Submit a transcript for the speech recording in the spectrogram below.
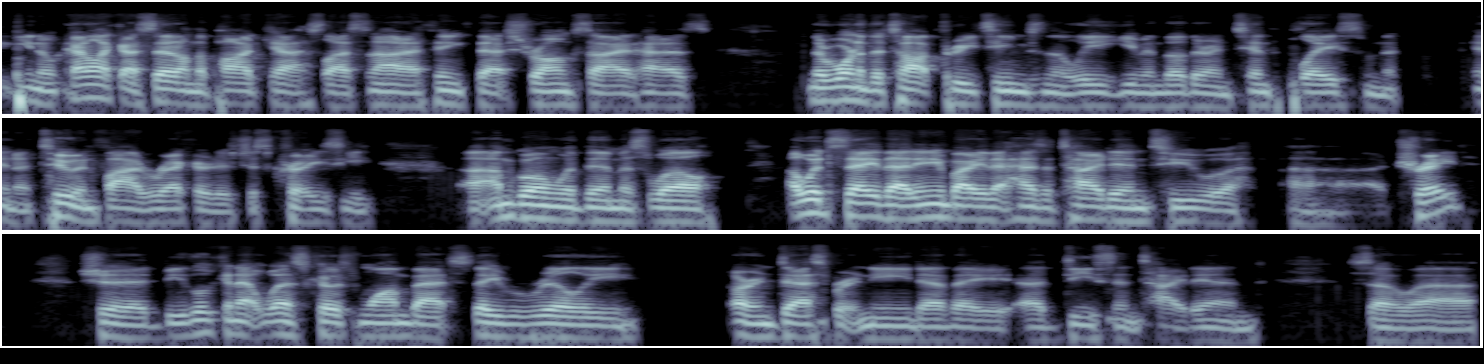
you know, kind of like I said on the podcast last night, I think that strong side has they're one of the top three teams in the league, even though they're in tenth place and in a two and five record is just crazy. Uh, I'm going with them as well. I would say that anybody that has a tight end to uh, uh, trade should be looking at West Coast Wombats. They really are in desperate need of a, a decent tight end. So, uh,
